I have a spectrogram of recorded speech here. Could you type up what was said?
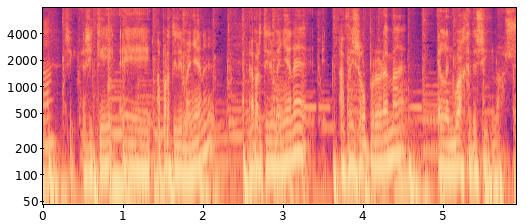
Ah. Sí, así que eh, a partir de mañana, a partir de mañana hacéis el programa El lenguaje de signos.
